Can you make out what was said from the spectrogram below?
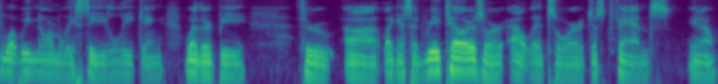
what we normally see leaking, whether it be through, uh, like I said, retailers or outlets or just fans. You know.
